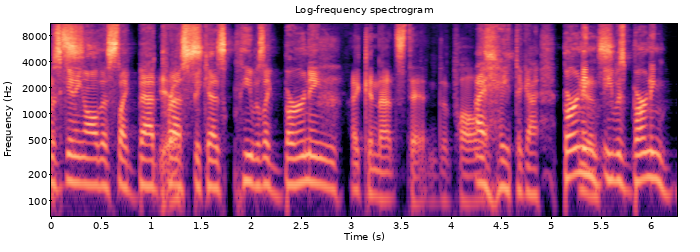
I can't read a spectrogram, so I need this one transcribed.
was getting all this like bad press Yes. because he was like burning i cannot stand the Pauls. I hate the guy. Burning Yes. he was burning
